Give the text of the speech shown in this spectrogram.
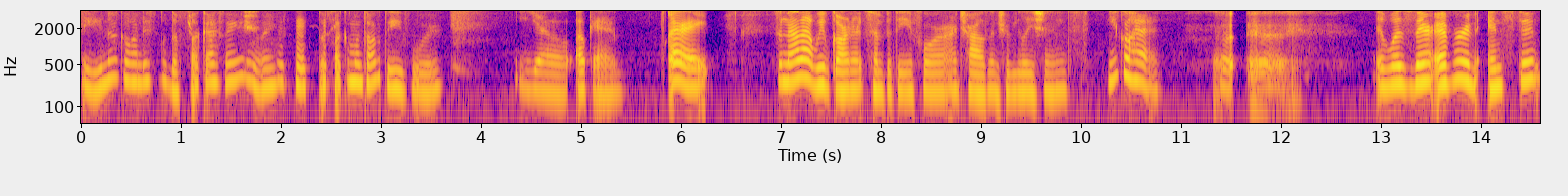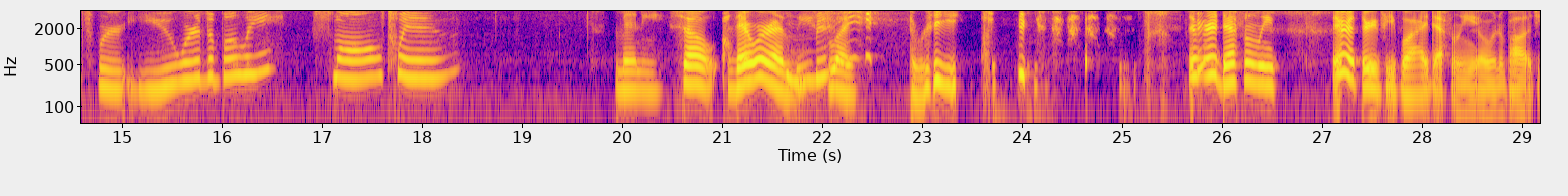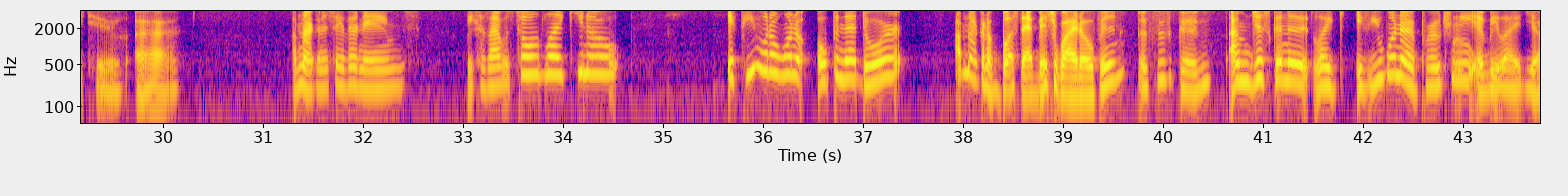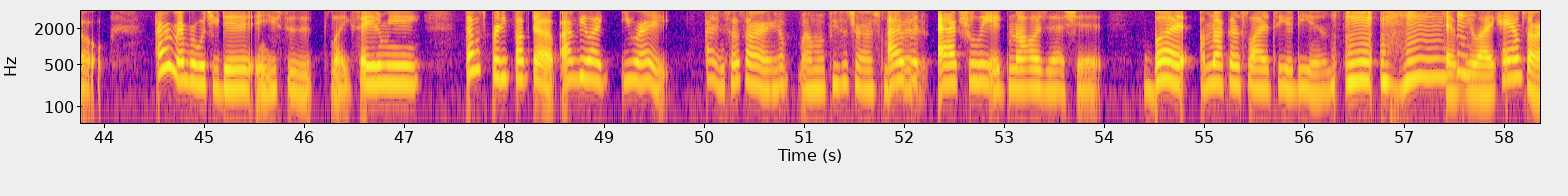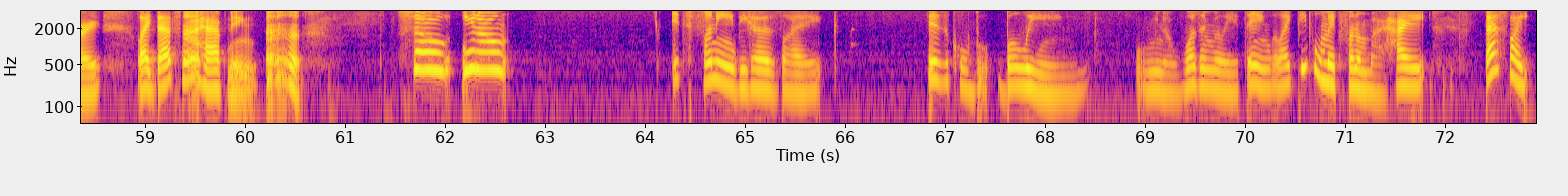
You not gonna understand what the fuck I say anyway? the fuck I'm gonna talk to you for? Yo, okay. All right. So now that we've garnered sympathy for our trials and tribulations, you go ahead. Was there ever an instance where you were the bully? Small twin? Many. So there were at least Many? like three. there were definitely there are three people I definitely owe an apology to. Uh I'm not gonna say their names because I was told like, you know, if people don't want to open that door, I'm not gonna bust that bitch wide open. This is good. I'm just gonna like if you want to approach me and be like, "Yo, I remember what you did and used to like say to me, that was pretty fucked up." I'd be like, "You right. I am so sorry." Yep, I'm a piece of trash. I bad. would actually acknowledge that shit. But I'm not gonna slide to your DMs Mhm. and be like, "Hey, I'm sorry." Like that's not happening. so, you know, it's funny because like physical bu- bullying, you know, wasn't really a thing, but like people make fun of my height. That's like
